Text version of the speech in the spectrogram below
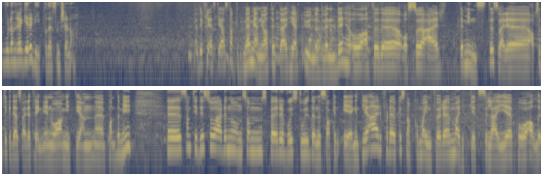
hvordan reagerer de på det som skjer nå? Ja, De fleste jeg har snakket med mener jo at dette er helt unødvendig, og at det også er det minste Sverige, absolutt ikke det Sverige trenger nå midt i en eh, pandemi. Eh, samtidig så er det noen som spør hvor stor denne saken egentlig er. For det er jo ikke snakk om å innføre markedsleie på alle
